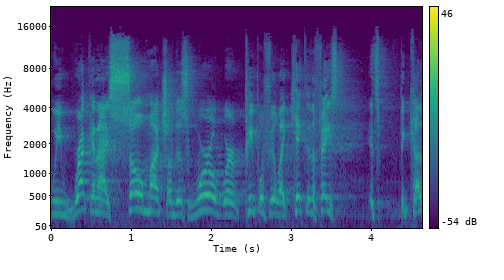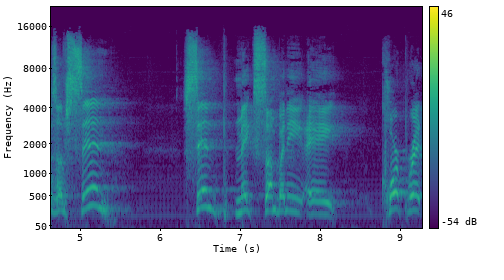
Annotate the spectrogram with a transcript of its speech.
we recognize so much of this world where people feel like kicked in the face. It's because of sin. Sin makes somebody a corporate,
